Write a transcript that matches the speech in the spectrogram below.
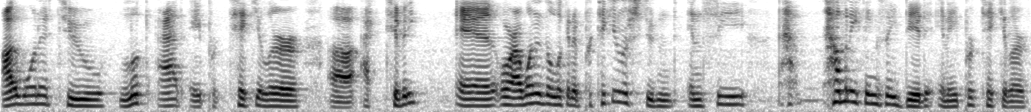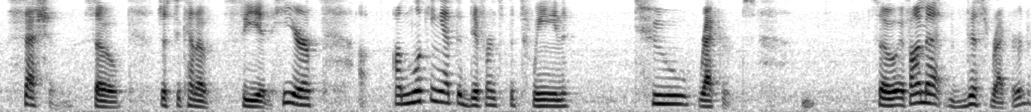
I wanted to look at a particular uh, activity and or I wanted to look at a particular student and see how, many things they did in a particular session. So just to kind of see it here, I'm looking at the difference between two records. So if I'm at this record,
